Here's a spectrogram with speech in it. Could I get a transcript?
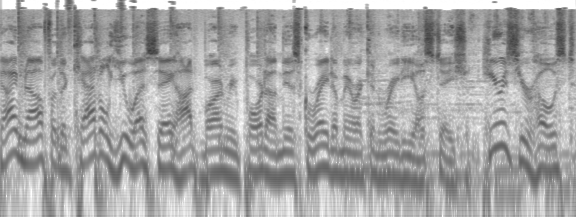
Time now for the Cattle USA Hot Barn Report on this great American radio station. Here's your host,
